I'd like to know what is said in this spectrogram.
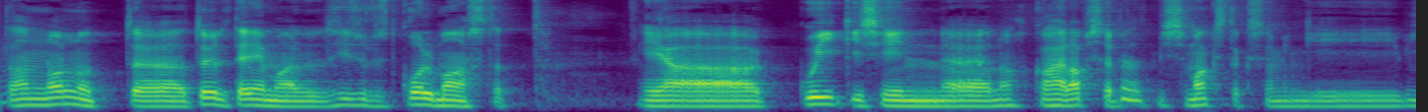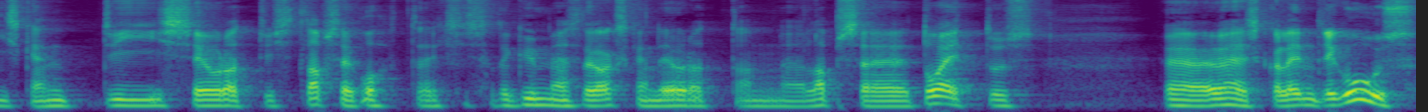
ta on olnud tööl teemal sisuliselt kolm aastat ja kuigi siin noh, kahe lapse pealt, mis makstakse mingi viiskümmend viis eurot vist lapse kohta ehk siis sada kümme, sada kakskümmend eurot on lapse toetus ühes kalendrikuus.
